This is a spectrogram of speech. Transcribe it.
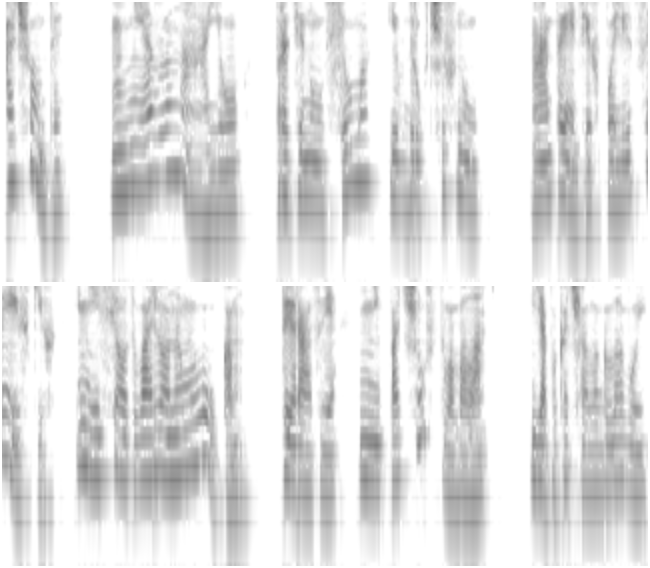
«О чем ты?» «Не знаю», — протянул Сёма и вдруг чихнул. «От этих полицейских несет вареным луком. Ты разве не почувствовала?» Я покачала головой.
